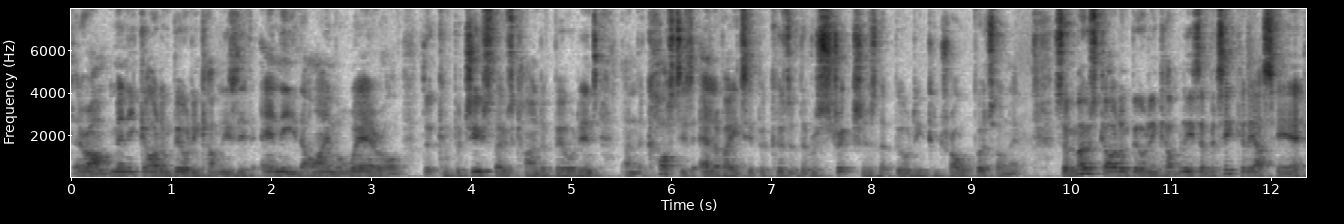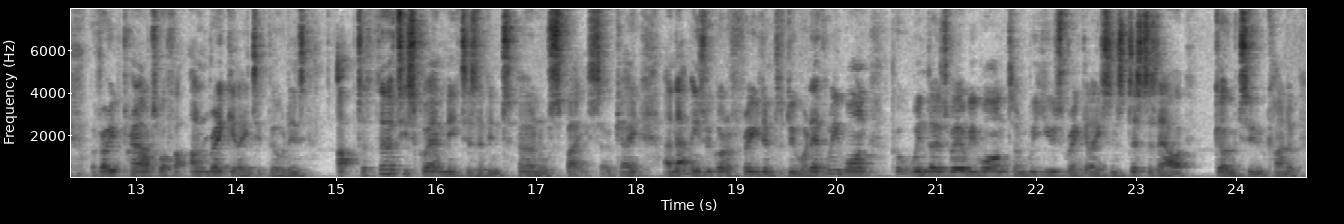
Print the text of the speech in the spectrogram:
There aren't many garden building companies, if any, that I'm aware of that can produce those kind of buildings, and the cost is elevated because of the restrictions that building control put on it. So most garden building companies, and particularly us here, are very proud to offer unregulated buildings up to 30 square meters of internal space okay and that means we've got a freedom to do whatever we want put windows where we want and we use regulations just as our go-to kind of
